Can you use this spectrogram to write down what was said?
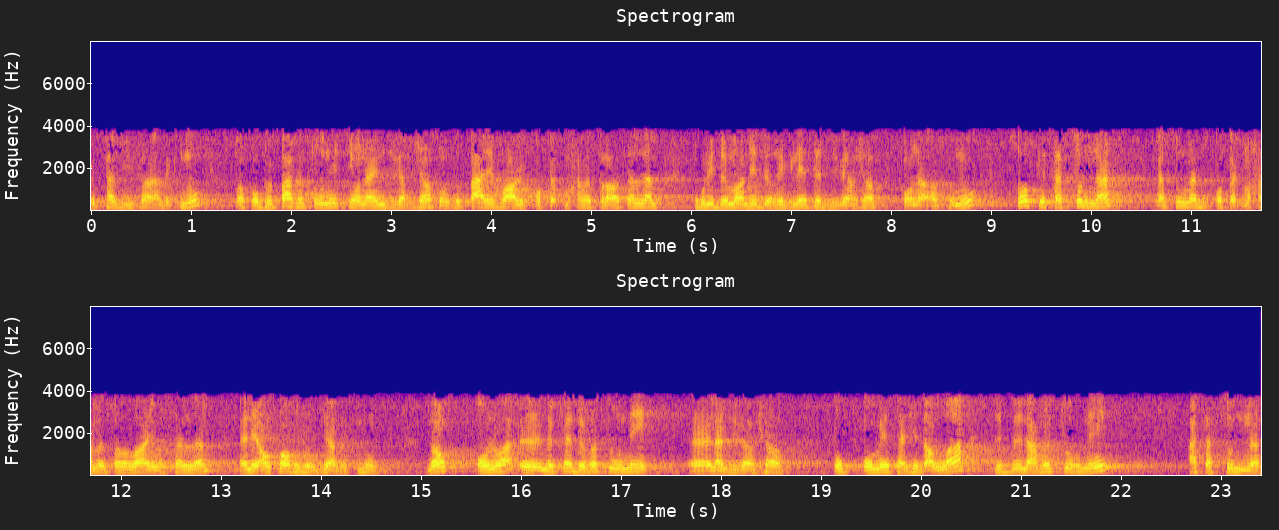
est pas vivant avec nous, donc on ne peut pas retourner si on a une divergence, on ne peut pas aller voir le prophète Muhammad sallallahu alayhi wa sallam pour lui demander de régler cette divergence qu'on a entre nous, sauf que sa sunna, la sunna du prophète Mohammed sallallahu alayhi wa sallam, elle est encore aujourd'hui avec nous. Donc, on doit, euh, le fait de retourner euh, la divergence au, au messager d'Allah, c'est de la retourner à sa sunna.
